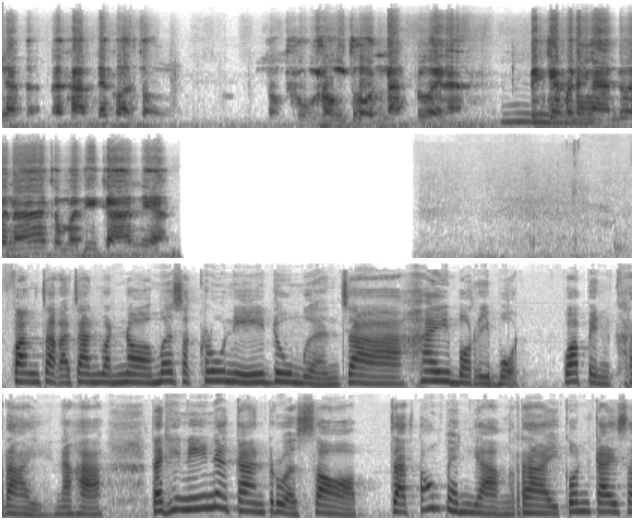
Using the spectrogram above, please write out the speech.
แล้วก็นะครับ แล้วก็ต้องต้องถูกลงโทษหนักด้วยนะเป็นเจ้าพนักงานด้วยนะ กรรมาธิการเนี่ย ฟังจากอาจารย์วันนอเมื่อสักครู่นี้ดูเหมือนจะให้บริบทว่าเป็นใครนะคะ แต่ทีนี้เนี่ยการตรวจสอบจะต้องเป็นอย่างไรกลไกส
